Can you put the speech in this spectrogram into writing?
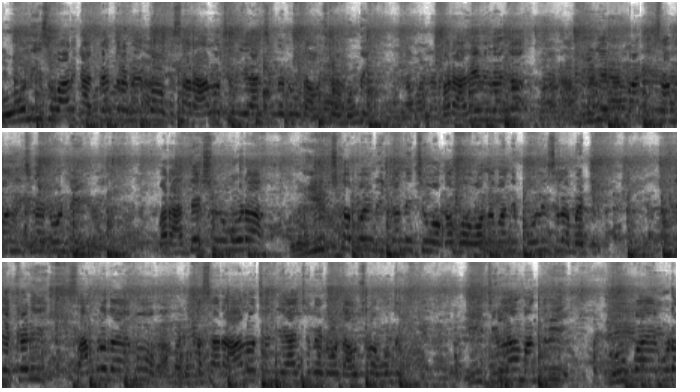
పోలీసు వారికి అభ్యంతరం ఏందో ఒకసారి ఆలోచన చేయాల్సినటువంటి అవసరం ఉంది. మరి అదేవిధంగా బీజేపీ పార్టీకి సంబంధించినటువంటి మరి అధ్యక్షుడు కూడా ఈడ్చుకపోయింది ఇక్కడి నుంచి ఒక వంద మంది పోలీసులను పెట్టి ఇది ఎక్కడి సాంప్రదాయమో ఒకసారి ఆలోచన చేయాల్సినటువంటి అవసరం ఉంది. ఈ జిల్లా మంత్రి రూపాయి కూడా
